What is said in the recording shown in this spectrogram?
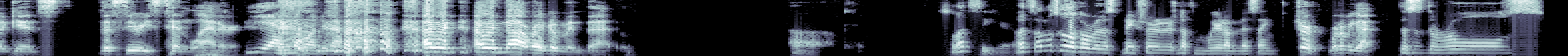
against the Series 10 ladder. Yeah, you don't want to do that. I would, I would not recommend that. Uh, so let's see here. Let's. I'm just gonna look over this to make sure there's nothing weird I'm missing. Sure, what do we got? This is the rules.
